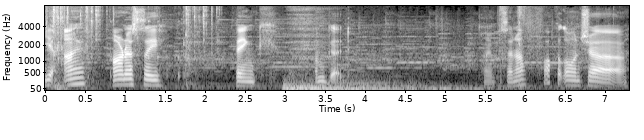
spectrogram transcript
Yeah, I honestly think I'm good. 20% off rocket launcher.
